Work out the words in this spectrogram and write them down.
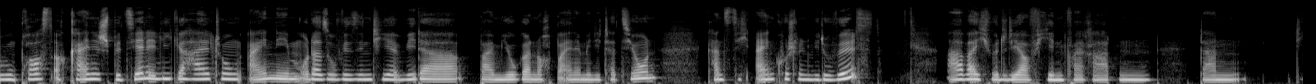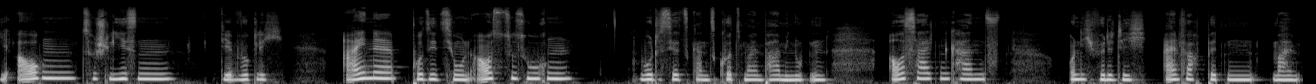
Du brauchst auch keine spezielle Liegehaltung einnehmen oder so. Wir sind hier weder beim Yoga noch bei einer Meditation. Kannst dich einkuscheln, wie du willst. Aber ich würde dir auf jeden Fall raten, dann die Augen zu schließen, dir wirklich eine Position auszusuchen, wo du es jetzt ganz kurz mal ein paar Minuten aushalten kannst. Und ich würde dich einfach bitten, mal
